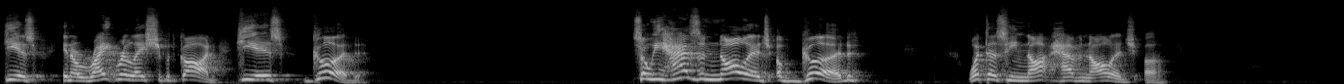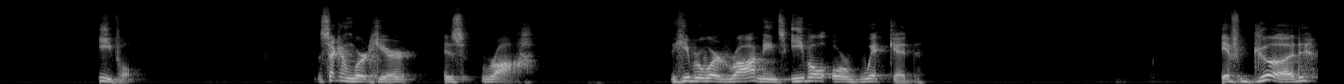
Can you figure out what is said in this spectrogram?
he is in a right relationship with God. He is good. So he has a knowledge of good. What does he not have knowledge of? Evil. The second word here is ra. The Hebrew word ra means evil or wicked. If good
